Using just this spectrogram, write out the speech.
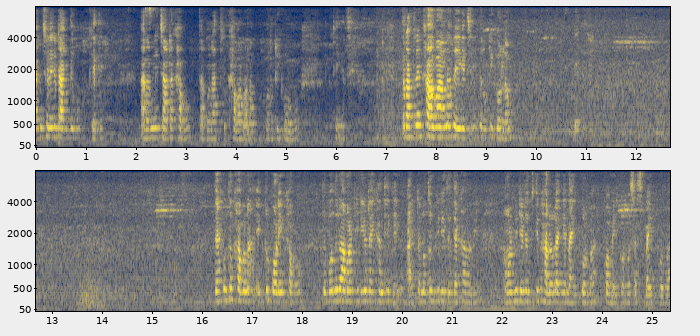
এখন ছেলেকে ডাক দেবো খেতে। আর আমি চাটা খাব, তারপর রাত্রে খাবার বানাবো, রুটি করব। ঠিক আছে। তো রাত্রে খাওয়া বানানো হয়ে গেছে, রুটি করলাম। তো এখন তো খাব না, একটু পরেই খাব। তো বন্ধুরা, আমার ভিডিওটা এখান থেকে আরেকটা নতুন ভিডিওতে দেখা হবে। আমার ভিডিওটা যদি ভালো লাগে লাইক করবা কমেন্ট করব সাবস্ক্রাইব করবা।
